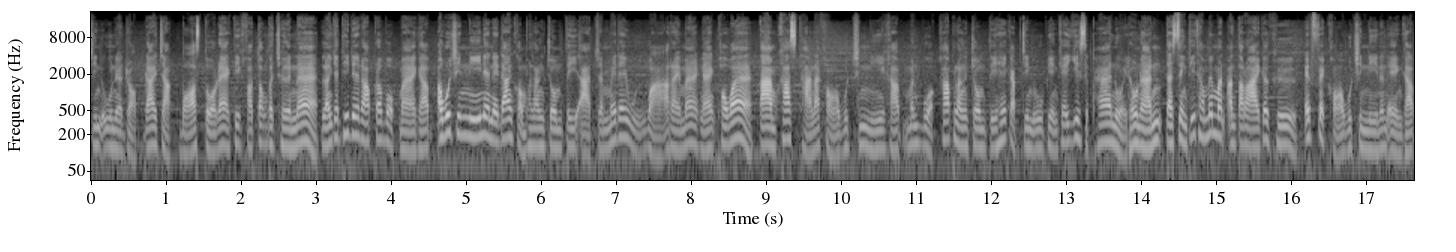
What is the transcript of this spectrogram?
จินอูเนี่ยดรอปได้จากบอสตัวแรกที่เขาต้องเผชิญหน้า หลังจากที่ได้รับระบบมาครับ อาวุธชิ้นนี้เนี่ยในด้านของพลังโจมตีอาจจะไม่ได้หวือหวาอะไรมากนะ เพราะว่าตามค่าสถานะของอาวุธชิ้นนี้ครับ มันบวกค่าพลังโจมตีให้กับจินอูเพียงแค่ 25 หน่วยเท่านั้น แต่สิ่งที่ทำให้มันอันตรายก็คือเอฟเฟกของอาวุธชิ้นนี้นั่นเองครับ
